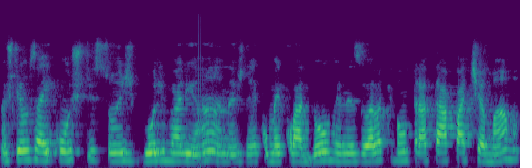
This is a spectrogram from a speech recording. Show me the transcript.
Nós temos aí constituições bolivarianas, né, como Equador, Venezuela, que vão tratar a Pachamama,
